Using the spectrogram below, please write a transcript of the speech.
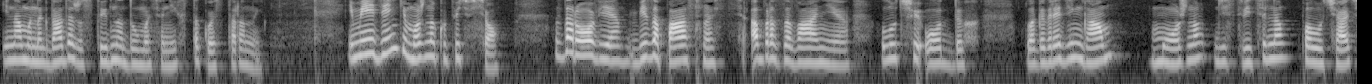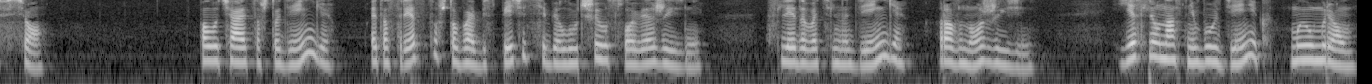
и нам иногда даже стыдно думать о них с такой стороны. Имея деньги, можно купить все. Здоровье, безопасность, образование, лучший отдых — Благодаря деньгам можно действительно получать все. Получается, что деньги — это средство, чтобы обеспечить себе лучшие условия жизни. Следовательно, деньги равно жизнь. Если у нас не будет денег, мы умрем.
